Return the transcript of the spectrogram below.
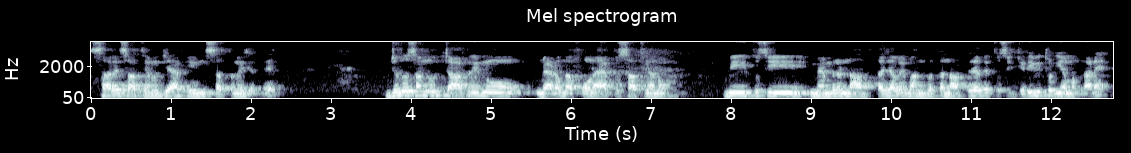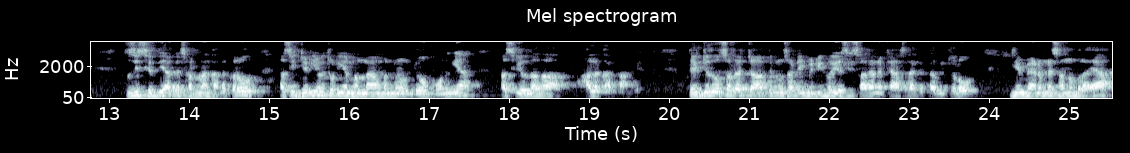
ਸਾਰੇ ਸਾਥੀਆਂ ਨੂੰ ਜੈ ਭੀਮ ਸਤਿਮੇ ਜਤੇ। ਜਦੋਂ ਸਾਨੂੰ 4 ਤਰੀਕ ਨੂੰ ਮੈਡਮ ਦਾ ਫੋਨ ਆਇਆ ਕੁਝ ਸਾਥੀਆਂ ਨੂੰ ਵੀ ਤੁਸੀਂ ਮੈਂਬਰ ਨਾ ਦਿੱਤਾ ਜਾਵੇ, ਮੰਗ ਪੱਤਰ ਨਾ ਦਿੱਤਾ ਜਾਵੇ, ਤੁਸੀਂ ਜਿਹੜੀ ਵੀ ਤੁਹਾਡੀਆਂ ਮੰਗਾਂ ਨੇ ਤੁਸੀਂ ਸਿੱਧੀ ਆ ਕੇ ਸਾਡੇ ਨਾਲ ਗੱਲ ਕਰੋ। ਅਸੀਂ ਜਿਹੜੀਆਂ ਵੀ ਤੁਹਾਡੀਆਂ ਮੰਗਾਂ, ਮੰਨਣ ਯੋਗ ਹੋਣਗੀਆਂ, ਅਸੀਂ ਉਹਨਾਂ ਦਾ ਹੱਲ ਕਰ ਦਾਂਗੇ। ਤੇ ਜਦੋਂ ਸਾਡਾ ਚਾਰ ਤਰੀਕ ਨੂੰ ਸਾਡੀ ਮੀਟਿੰਗ ਹੋਈ, ਅਸੀਂ ਸਾਰਿਆਂ ਨੇ ਫੈਸਲਾ ਕੀਤਾ ਵੀ ਚਲੋ, ਜੇ ਮੈਡਮ ਨੇ ਸਾਨੂੰ ਬੁਲਾਇਆ,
